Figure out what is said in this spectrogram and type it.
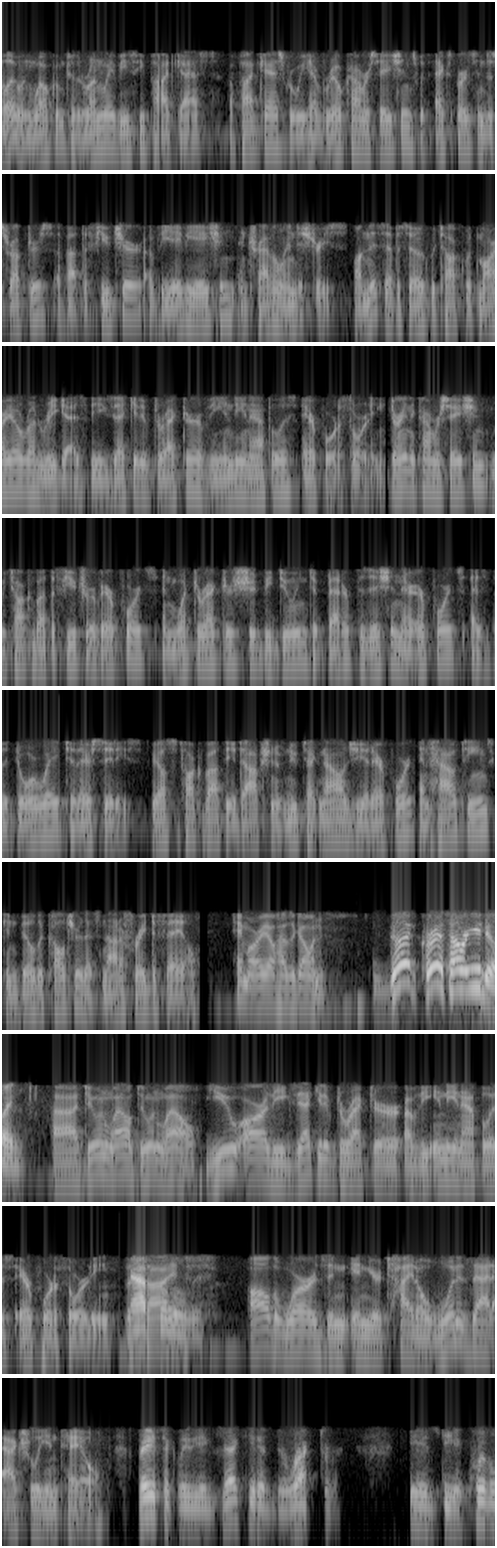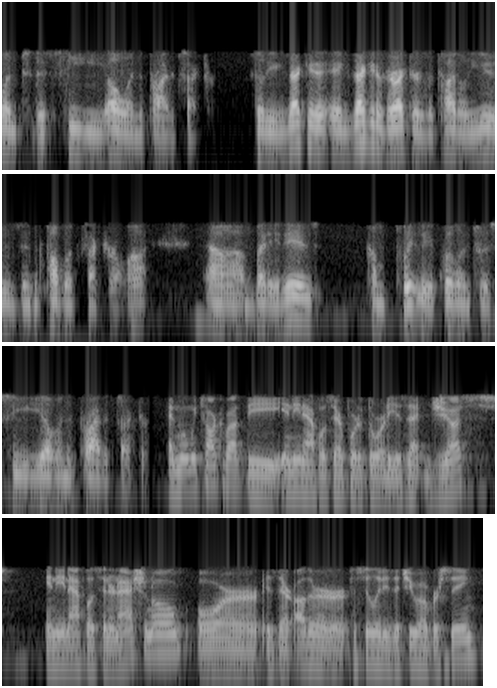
Hello, and welcome to the Runway VC Podcast, a podcast where we have real conversations with experts and disruptors about the future of the aviation and travel industries. On this episode, we talk with Mario Rodriguez, the Executive Director of the Indianapolis Airport Authority. During the conversation, we talk about the future of airports and what directors should be doing to better position their airports as the doorway to their cities. We also talk about the adoption of new technology at airports and how teams can build a culture that's not afraid to fail. Hey, Mario, how's it going? Good, Chris. How are you doing? Uh, doing well, doing well. You are the executive director of the Indianapolis Airport Authority. Besides Absolutely. all the words in, in your title, what does that actually entail? Basically, the executive director is the equivalent to the CEO in the private sector. So the executive executive director is a title used in the public sector a lot, um, but it is completely equivalent to a CEO in the private sector. And when we talk about the Indianapolis Airport Authority, is that just Indianapolis International, or is there other facilities that you oversee?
